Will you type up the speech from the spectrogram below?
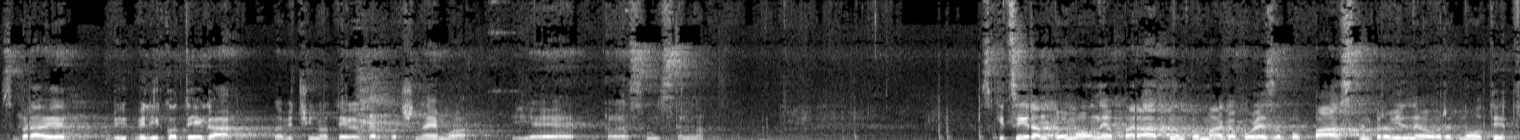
Se pravi, veliko tega, na večino tega, kar počnemo, je uh, smiselno. Skiciran pojmovni aparat nam pomaga bolje zapopast in pravilne vrednotiti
